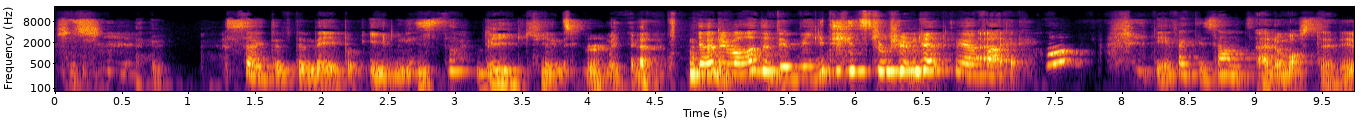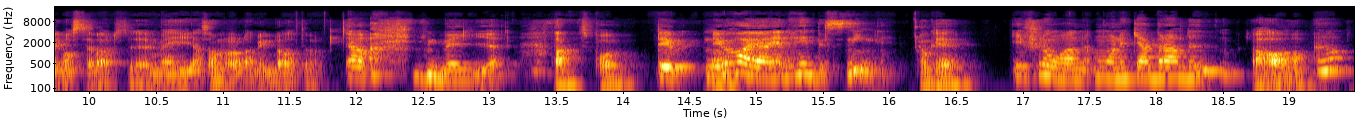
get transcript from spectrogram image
Sökte efter mig på Insta. Big Kids Brunette. Ja, det var inte typ big tits brunette. Men jag bara, Nej. "Ja, det är faktiskt sant. Nej, då måste, det måste varit eh, Meja som lånade min dator. Ja, Meja. Tacksporr. Du, nu Ja. har jag en hälsning Okej. ifrån Monica Brandin. Jaha. Ja,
